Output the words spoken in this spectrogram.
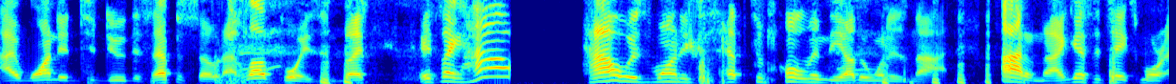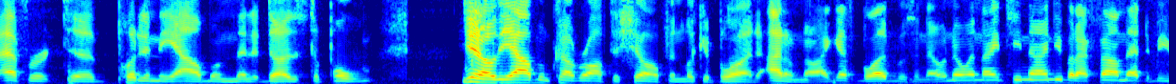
I wanted to do this episode. I love Poison, but it's like, how, how is one acceptable and the other one is not? I don't know. I guess it takes more effort to put in the album than it does to pull, you know, the album cover off the shelf and look at Blood. I don't know. I guess Blood was a no no in 1990, but I found that to be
